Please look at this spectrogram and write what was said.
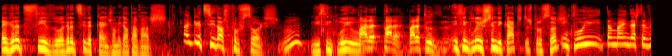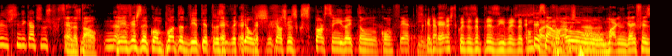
agradecido. Agradecido a quem, João Miguel Tavares? Agradecido aos professores. Hum? Isso inclui o... Para, para, para tudo. Isso inclui os sindicatos dos professores? Inclui também, desta vez, os sindicatos dos professores. É Natal. Não, não. Em vez da compota, devia ter trazido aqueles, aquelas coisas que se torcem e deitam confete. Se calhar é. coisas aprazíveis da compota. Atenção, o, o Mário Nogueira fez,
